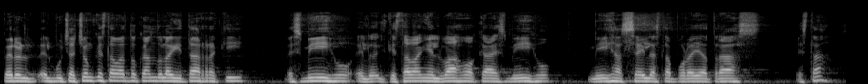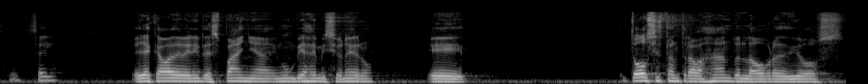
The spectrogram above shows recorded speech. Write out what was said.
pero el, muchachón que estaba tocando la guitarra aquí es mi hijo, el, que estaba en el bajo acá es mi hijo, mi hija Seila está por ahí atrás. ¿Está? ¿Sí? Ella acaba de venir de España en un viaje misionero. Eh, todos están trabajando en la obra de Dios.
